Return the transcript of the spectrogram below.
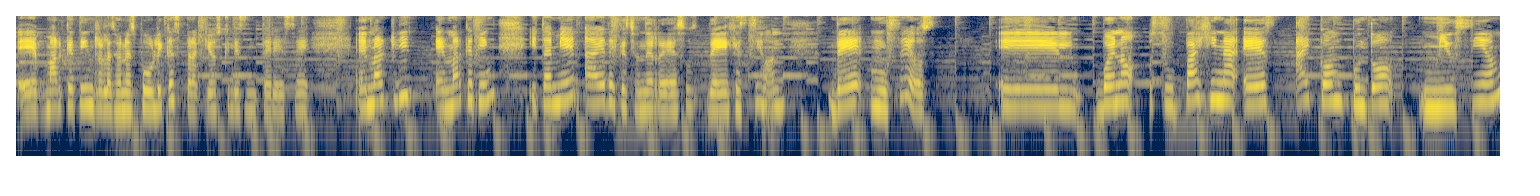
eh, Marketing, Relaciones Públicas para aquellos que les interese el marketing, el marketing y también hay de gestión de redes, de gestión de museos bueno, su página es icon.museum.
